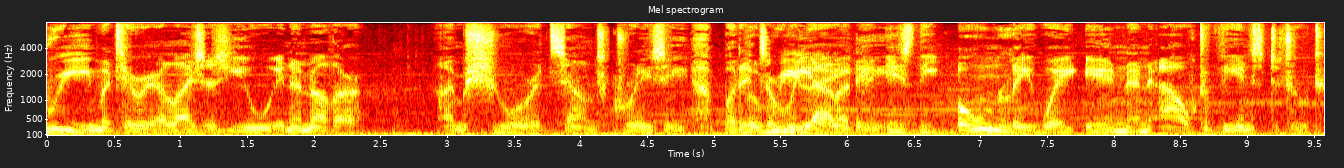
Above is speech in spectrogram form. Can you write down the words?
rematerializes you in another. I'm sure it sounds crazy, but it's a reality. is the only way in and out of the Institute.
